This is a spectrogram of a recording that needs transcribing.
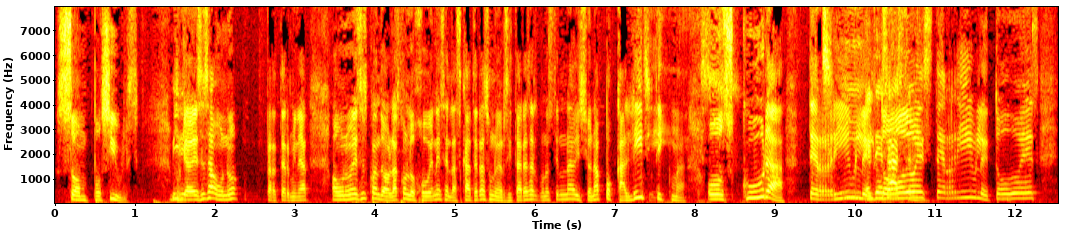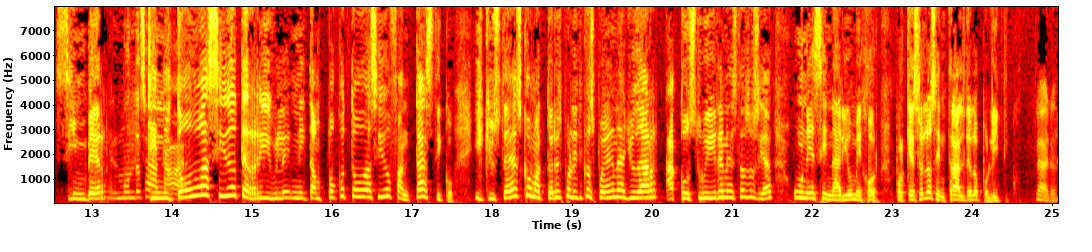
son posibles. Porque a veces a uno, para terminar, a uno a veces cuando habla con los jóvenes en las cátedras universitarias, algunos tienen una visión apocalíptica, oscura, terrible, todo es terrible, todo es sin ver El mundo se que ni todo ha sido terrible, ni tampoco todo ha sido fantástico, y que ustedes como actores políticos pueden ayudar a construir en esta sociedad un escenario mejor, porque eso es lo central de lo político. Claro.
